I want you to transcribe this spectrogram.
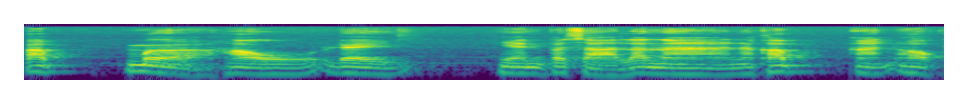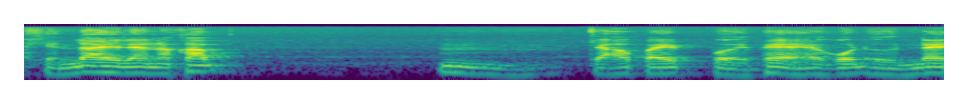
ครับเมื่อเฮาได้เรียนภาษาละนานะครับ อ่านออกเขียนได้แล้วนะครับ อืม จะเอาไปเผยแพร่ให้คนอื่นได้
